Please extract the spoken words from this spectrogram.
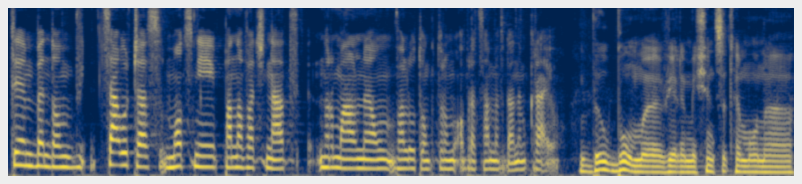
tym będą cały czas mocniej panować nad normalną walutą, którą obracamy w danym kraju. Był boom e, wiele miesięcy temu na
